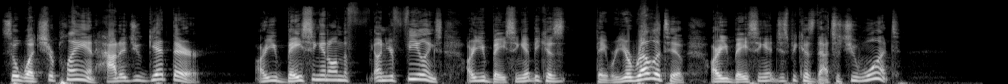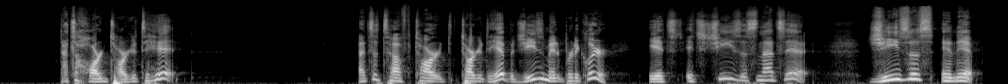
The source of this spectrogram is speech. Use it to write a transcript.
So what's your plan? How did you get there? Are you basing it on the on your feelings? Are you basing it because they were your relative. Are you basing it just because that's what you want? That's a hard target to hit. That's a tough tar- target to hit, but Jesus made it pretty clear. It's it's Jesus and that's it. Jesus and it.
